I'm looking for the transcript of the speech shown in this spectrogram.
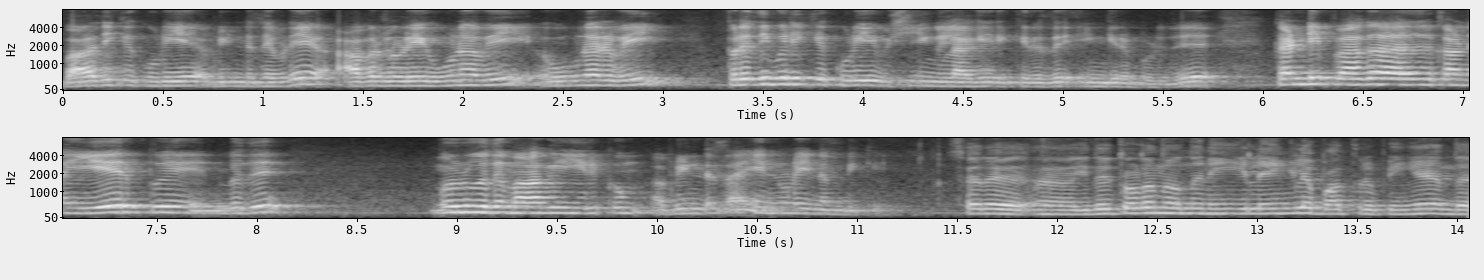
பாதிக்கக்கூடிய அப்படின்றத விட அவர்களுடைய உணவை உணர்வை பிரதிபலிக்கக்கூடிய விஷயங்களாக இருக்கிறது என்கிற பொழுது கண்டிப்பாக அதற்கான ஏற்பு என்பது முழுவதுமாக இருக்கும் அப்படின்றது தான் என்னுடைய நம்பிக்கை. சார் இதை தொடர்ந்து வந்து நீங்கள் நீங்களே பார்த்துருப்பீங்க இந்த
